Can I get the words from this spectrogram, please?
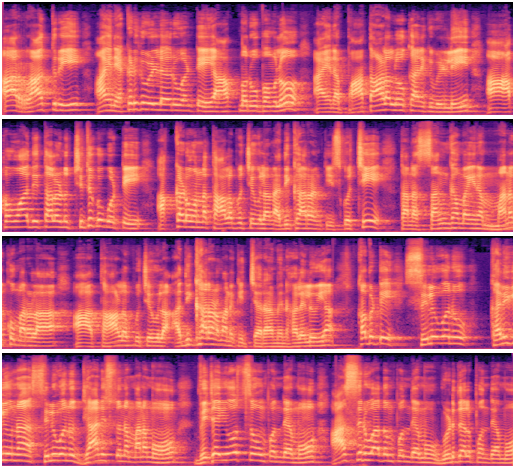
ఆ రాత్రి ఆయన ఎక్కడికి వెళ్ళారు అంటే ఆత్మరూపంలో ఆయన పాతాళ లోకానికి వెళ్ళి ఆ అపవాది తలను చితుకు కొట్టి అక్కడ ఉన్న తాళపు చెవులను అధికారాన్ని తీసుకొచ్చి తన సంఘమైన మనకు మరలా ఆ తాళపు చెవుల అధికారాన్ని మనకి ఇచ్చారు ఆమె హలెలుయ కాబట్టి సిలువను కలిగి ఉన్న సిలువను ధ్యానిస్తున్న మనము విజయోత్సవం పొందాము ఆశీర్వాదం పొందాము విడుదల పొందాము.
